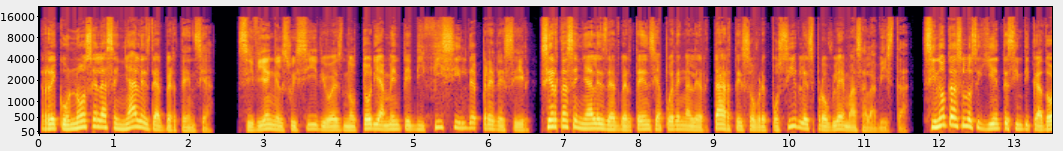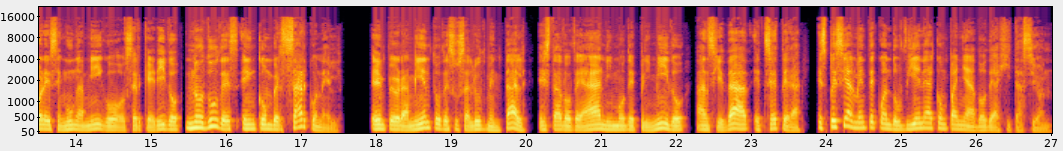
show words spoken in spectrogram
Reconoce las señales de advertencia. Si bien el suicidio es notoriamente difícil de predecir, ciertas señales de advertencia pueden alertarte sobre posibles problemas a la vista. Si notas los siguientes indicadores en un amigo o ser querido, no dudes en conversar con él. Empeoramiento de su salud mental, estado de ánimo deprimido, ansiedad, etc., especialmente cuando viene acompañado de agitación.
